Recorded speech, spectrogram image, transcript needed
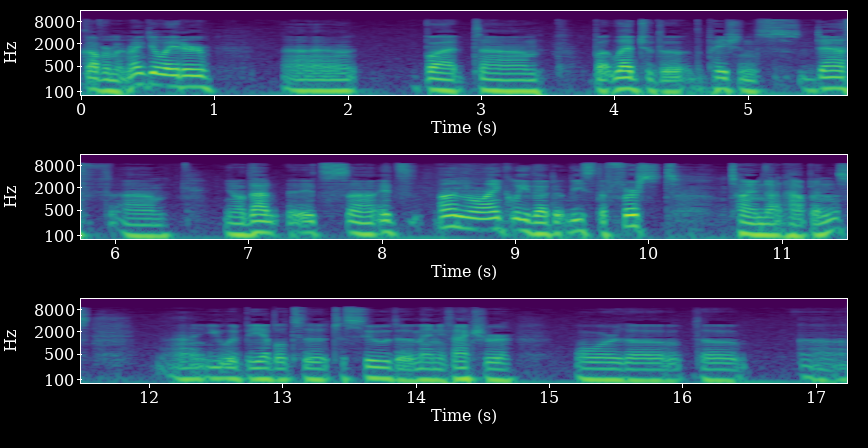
government regulator, uh, but um, but led to the, the patient's death. Um, you know that it's uh, it's unlikely that at least the first time that happens, uh, you would be able to, to sue the manufacturer or the the uh,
